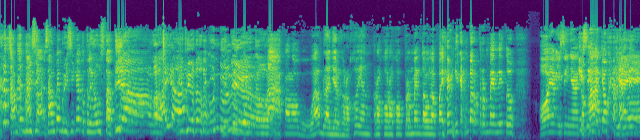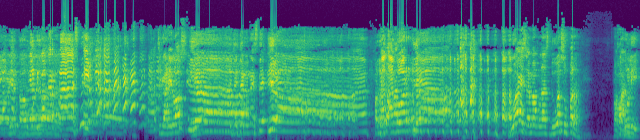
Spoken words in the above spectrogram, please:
sampai berisik sampai berisiknya ke telinga Ustad. Iya, bahaya. Gitu. Digundul Gitu, iya. gitu. Nah, kalau gua belajar ngerokok yang rokok-rokok permen tau nggak pak yang gambar permen itu. Oh yang isinya coklat. Isinya coklat. Iya iya iya, iya tahu Yang gua. dibakar plastik. Cigarilos. Iya, jajanan SD. Iya. Batagor. Iya. gua SMA kelas 2 super. Rokok kuli.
